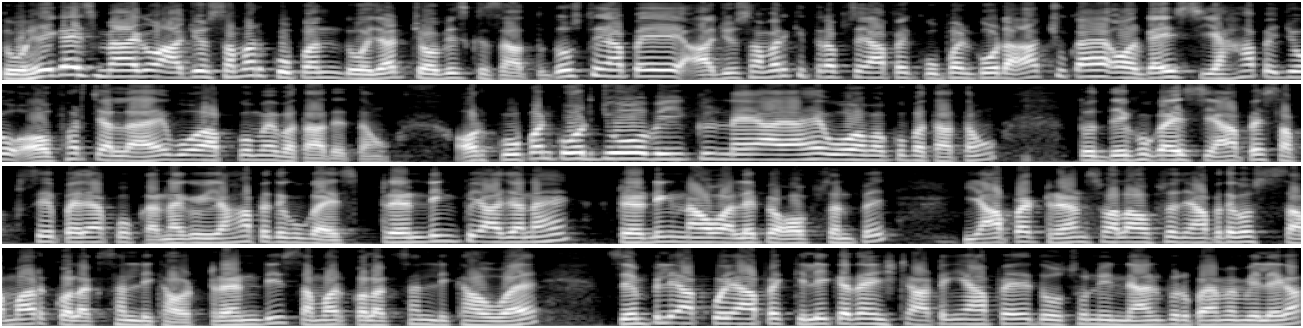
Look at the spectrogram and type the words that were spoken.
तो है गाइस मैं आगे आजो समर कूपन 2024 के साथ। तो दोस्तों, यहाँ पे आजो समर की तरफ़ से यहाँ पे कूपन कोड आ चुका है और गाइस यहाँ पे जो ऑफ़र चल रहा है, वो आपको मैं बता देता हूँ। और कूपन कोड जो व्हीकल नया आया है, वो हम आपको बताता हूँ। तो देखो गाइस यहाँ पे सबसे पहले आपको करना है यहाँ पे देखो गाइस ट्रेंडिंग पे आ जाना है। ट्रेंडिंग नाव वाले पे ऑप्शन पे। यहाँ पर ट्रेंड्स वाला ऑप्शन, यहाँ पे देखो समर कलेक्शन लिखा हुआ ट्रेंडी समर कलेक्शन लिखा हुआ है। सिंपली आपको यहाँ पे क्लिक करते हैं, स्टार्टिंग यहाँ पे दो सौ निन्यानवे रुपये में मिलेगा।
